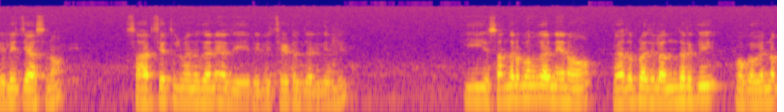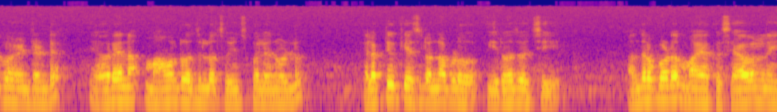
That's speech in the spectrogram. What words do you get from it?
రిలీజ్ చేస్తున్నాం. సార్ చేతుల మీదుగానే అది రిలీజ్ చేయడం జరిగింది. ఈ సందర్భంగా నేను పేద ప్రజలందరికీ ఒక విన్నపం ఏంటంటే ఎవరైనా మామూలు రోజుల్లో చూయించుకోలేని వాళ్ళు ఎలక్టివ్ కేసులు ఉన్నప్పుడు ఈరోజు వచ్చి అందరూ కూడా మా యొక్క సేవల్ని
